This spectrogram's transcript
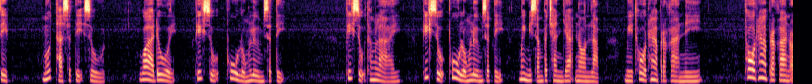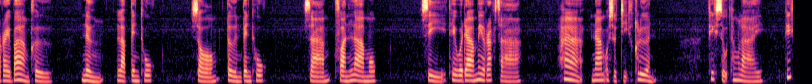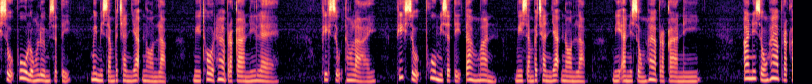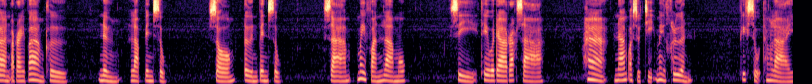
10. มุทธสติสูตร ว่าด้วย ภิกษุผู้หลงลืมสติ ภิกษุทั้งหลาย ภิกษุผู้หลงลืมสติไม่มีสัมปชัญญะนอนหลับ มีโทษห้าประการนี้ โทษห้าประการอะไรบ้างคือ 1. หลับเป็นทุกข์ 2. ตื่นเป็นทุกข์ 3. ฝันลามก 4. เทวดาไม่รักษา 5. น้ำอสุจิเคลื่อน ภิกษุทั้งหลาย ภิกษุผู้หลงลืมสติไม่มีสัมปชัญญะนอนหลับ มีโทษห้าประการนี้แล ภิกษุทั้งหลาย ภิกษุผู้มีสติตั้งมั่น มีสัมปชัญญะนอนหลับ มีอนิสงส์ห้าประการนี้อานิสงส์ห้าประการอะไรบ้างคือ 1. หลับเป็นสุข 2. ตื่นเป็นสุข 3. ไม่ฝันลามก 4. เทวดารักษา 5. น้ำอสุจิไม่เคลื่อน ภิกษุทั้งหลาย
